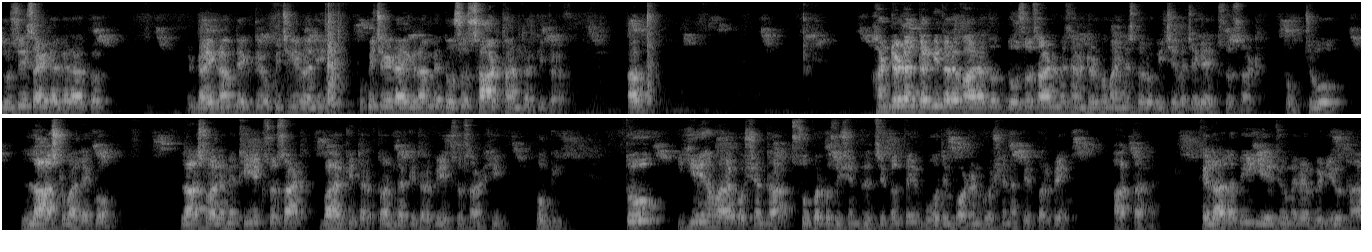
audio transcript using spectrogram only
दूसरी साइड अगर आप डायग्राम देखते हो पिछली वाली तो पिछले डायग्राम में 260 था अंदर की तरफ़। अब हंड्रेड अंदर की तरफ़ आ रहा है तो 260 में से हंड्रेड को माइनस करो, पीछे बचेगा 160 तो जो लास्ट वाले को लास्ट वाले में थी 160 बाहर की तरफ़ तो अंदर की तरफ़ भी 160 ही होगी। तो ये हमारा क्वेश्चन था सुपर पोजिशन प्रिंसिपल पे, बहुत इंपॉर्टेंट क्वेश्चन है पेपर पे आता है। फ़िलहाल अभी ये जो मेरा वीडियो था,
